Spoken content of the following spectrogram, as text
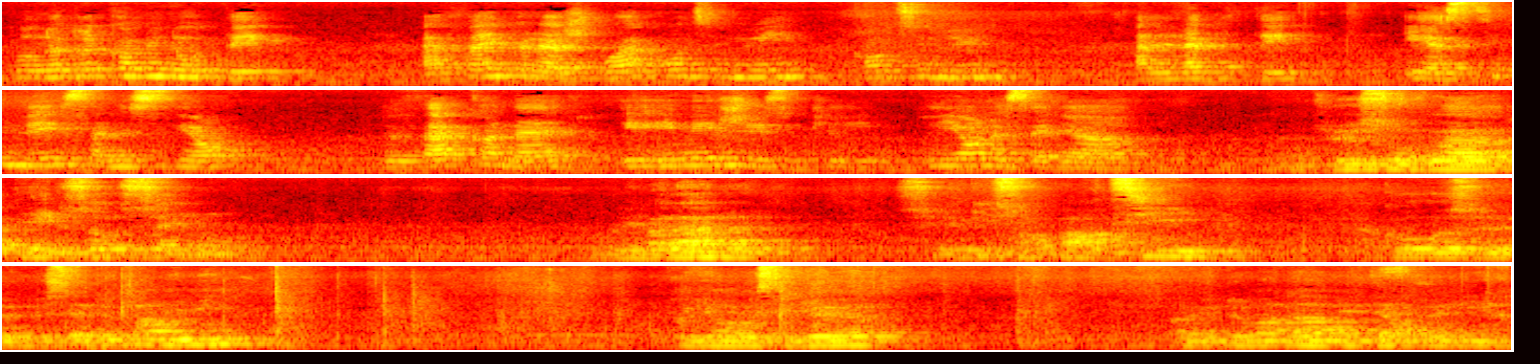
Pour notre communauté, afin que la joie continue, continue à l'habiter et à stimuler sa mission de faire connaître et aimer Jésus-Christ. Prions le Seigneur. Ô Dieu sauveur, exauce-nous. Pour les malades, ceux qui sont partis à cause de cette pandémie, prions le Seigneur en lui demandant d'intervenir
